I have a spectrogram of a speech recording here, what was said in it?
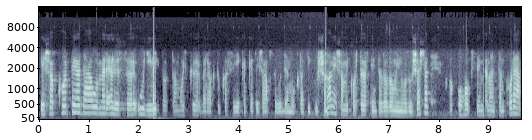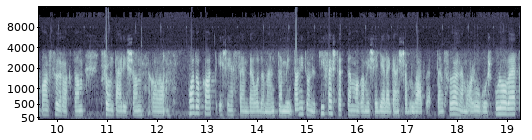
és akkor például, mert először úgy indítottam, hogy körbe raktuk a székeket, és abszolút demokratikusan, és amikor történt ez az ominózus eset, akkor hopp, én bementem korábban, fölraktam frontálisan a padokat, és én szembe oda mentem, mint tanítónő, kifestettem magam, és egy elegánsabb ruhát vettem föl, nem a lógós pulóvert,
